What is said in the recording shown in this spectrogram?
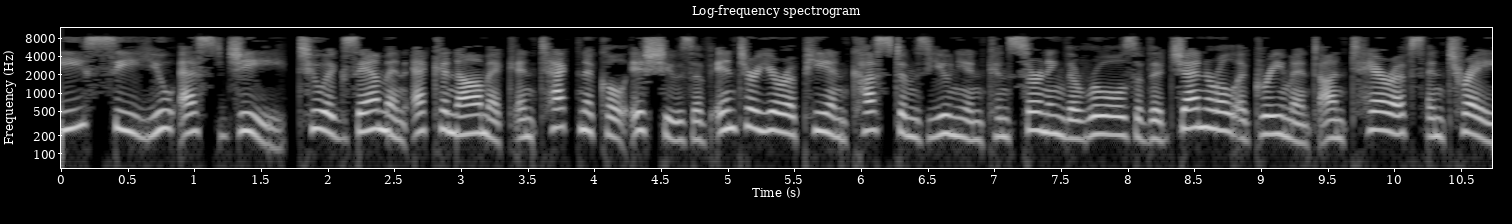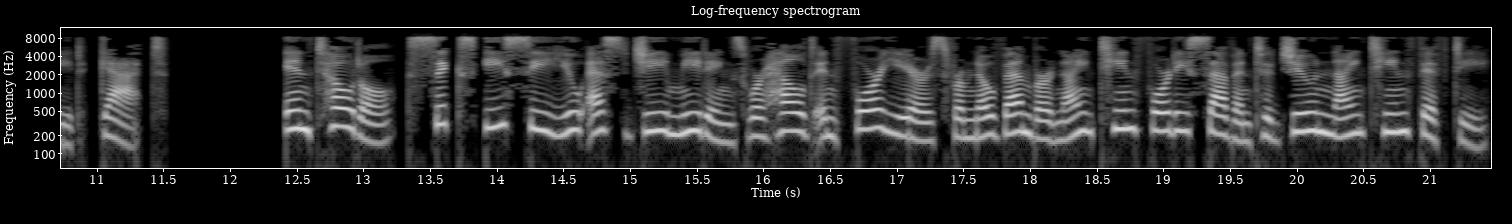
ECUSG to examine economic and technical issues of inter-European customs union concerning the rules of the General Agreement on Tariffs and Trade GATT. In total, six ECUSG meetings were held in four years from November 1947 to June 1950.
